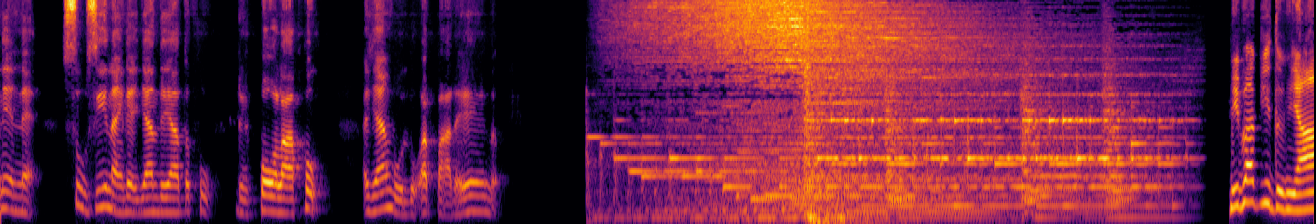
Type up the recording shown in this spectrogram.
နစ်နဲ့စုစည်းနိုင်တဲ့ရန်တရားတစ်ခု တွေပေါ်လာဖို့အရန်ကိုလိုအပ်ပါတယ်လို့မိဘပြည်သူများ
